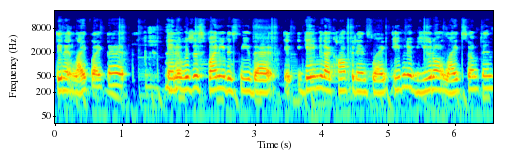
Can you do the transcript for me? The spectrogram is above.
didn't like like that and it was just funny to see that it gave me that confidence. Like, even if you don't like something,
